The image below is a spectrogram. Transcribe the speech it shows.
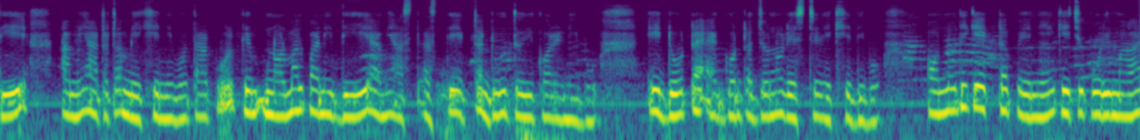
দিয়ে আমি আটাটা মেখে নিব। তারপর নর্মাল পানি দিয়ে আমি আস্তে আস্তে একটা ডো তৈরি করে নিব। এই ডোটা এক ঘণ্টার জন্য রেস্টে রেখে দিব। অন্যদিকে একটা প্যানে কিছু পরিমাণ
